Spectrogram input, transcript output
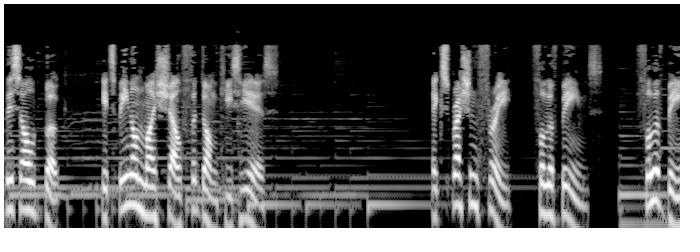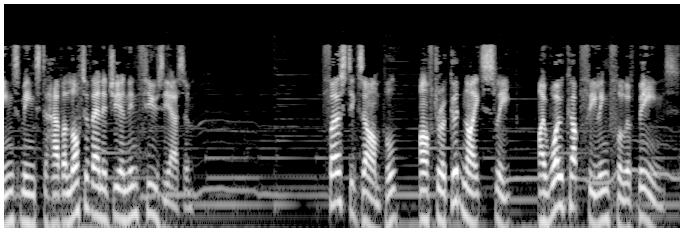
this old book. It's been on my shelf for donkey's years. Expression 3, full of beans. Full of beans means to have a lot of energy and enthusiasm. First example, after a good night's sleep, I woke up feeling full of beans.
